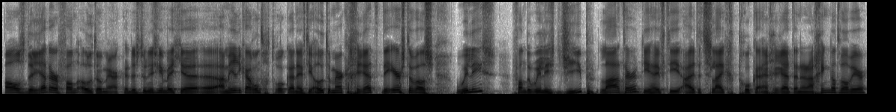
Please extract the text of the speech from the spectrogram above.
als de redder van automerken. Dus toen is hij een beetje uh, Amerika rondgetrokken en heeft hij automerken gered. De eerste was Willys van de Willys Jeep later. Die heeft hij uit het slijk getrokken en gered en daarna ging dat wel weer.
